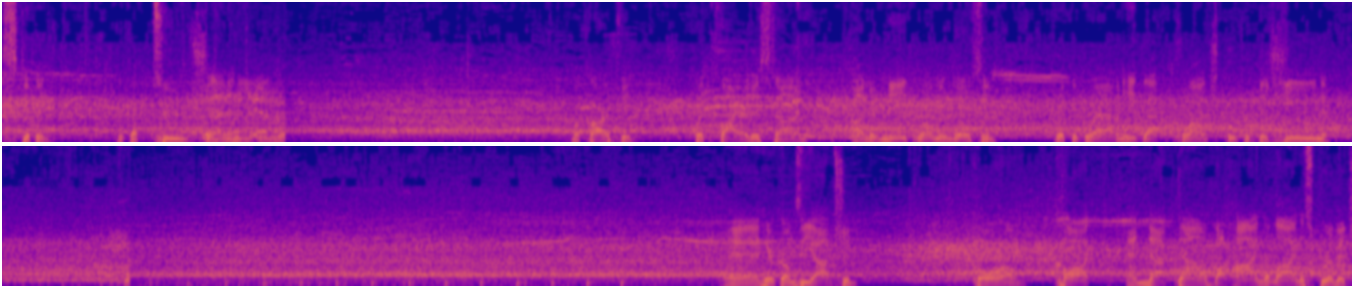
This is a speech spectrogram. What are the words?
skipping. Pick up two. Shannon. McCarthy. Quick fire this time. Underneath Roman Wilson with the grab, and he got crunched. Cooper DeJean. And here comes the option. Corum caught and knocked down behind the line of scrimmage.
